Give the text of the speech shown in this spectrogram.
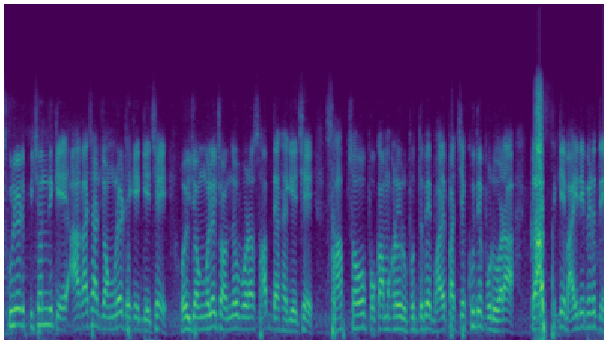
স্কুলের পিছন দিকে আগাছার জঙ্গলে ঢেকে গিয়েছে। ওই জঙ্গলে চন্দ্রবড়া সাপ দেখা গিয়েছে। সাপ সহ পোকামাকড়ের উপদ্রবে ভয় পাচ্ছে খুদে পড়ুয়ারা। ক্লাস থেকে বাইরে বেরোতে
